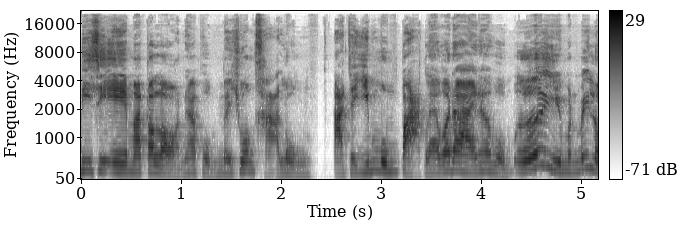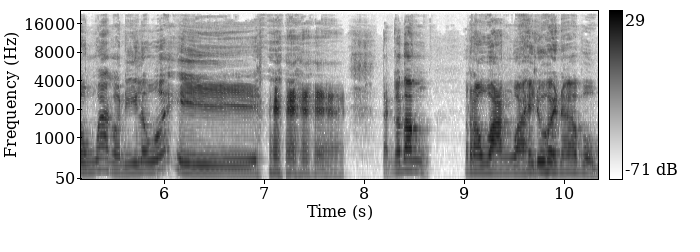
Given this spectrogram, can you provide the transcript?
DCA มาตลอดนะครับผมในช่วงขาลง อาจจะยิ้มมุมปากแล้วก็ได้นะครับผม เอ้ย มันไม่ลงมากกว่านี้แล้วเว้ยแต่ก็ต้องระวังไว้ด้วยนะครับผม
